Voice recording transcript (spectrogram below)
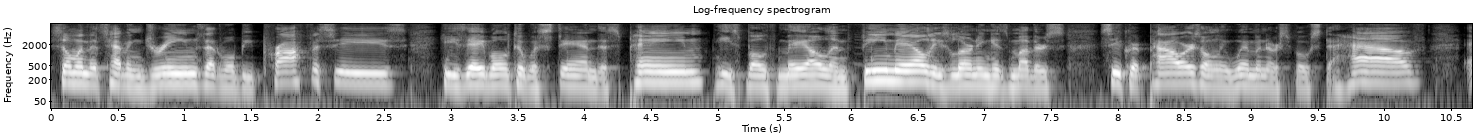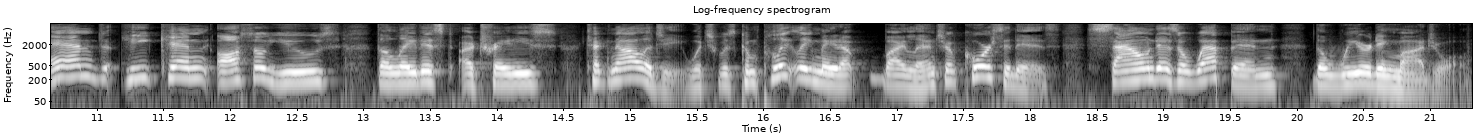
someone that's having dreams that will be prophecies. He's able to withstand this pain. He's both male and female. He's learning his mother's secret powers only women are supposed to have. And he can also use the latest Atreides technology, which was completely made up by Lynch. Of course it is. Sound as a weapon, the weirding module.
